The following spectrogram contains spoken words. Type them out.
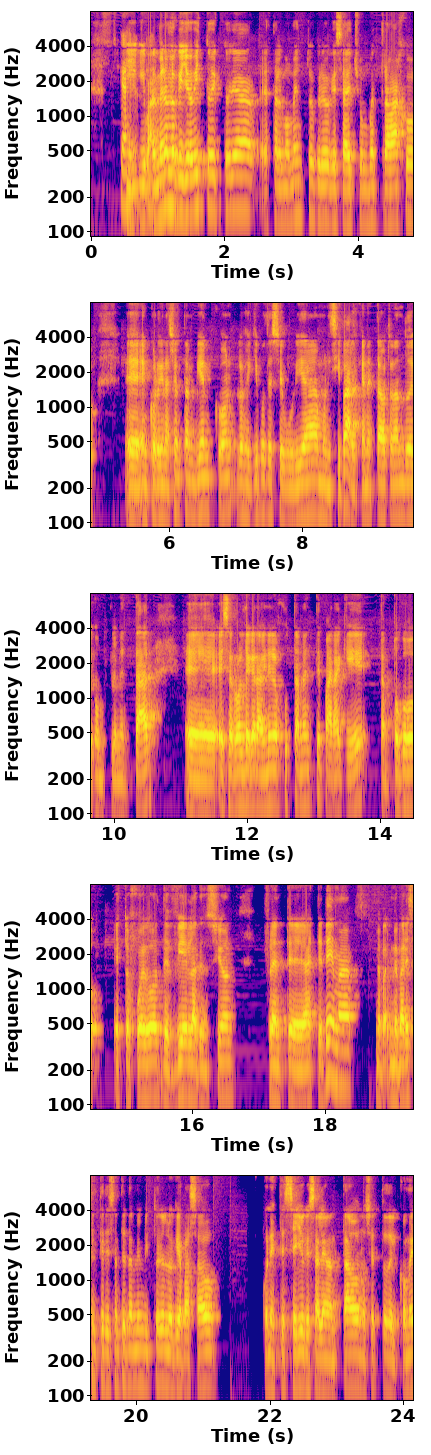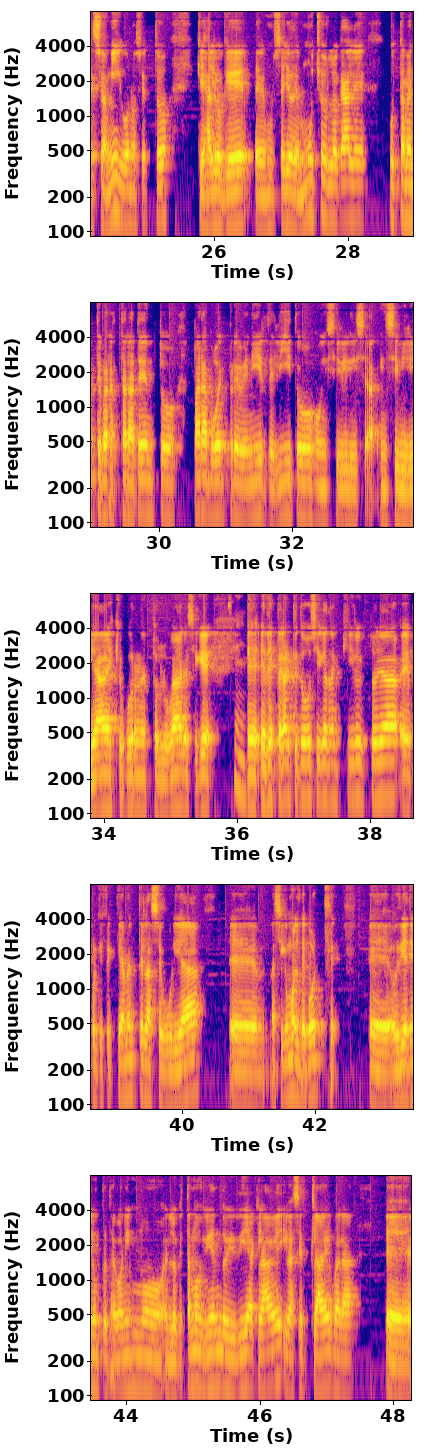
Y, y, al menos lo que yo he visto, Victoria, hasta el momento, creo que se ha hecho un buen trabajo eh, en coordinación también con los equipos de seguridad municipal, que han estado tratando de complementar eh, ese rol de carabineros justamente para que tampoco estos fuegos desvíen la atención frente a este tema. Me, parece interesante también, Victoria, lo que ha pasado con este sello que se ha levantado, ¿no es cierto?, del comercio amigo, ¿no es cierto?, que es algo que es un sello de muchos locales, justamente para estar atento, para poder prevenir delitos o incivilidades que ocurren en estos lugares. Así que eh, es de esperar que todo siga tranquilo, Victoria, eh, porque efectivamente la seguridad, eh, así como el deporte, hoy día tiene un protagonismo en lo que estamos viviendo hoy día clave y va a ser clave para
